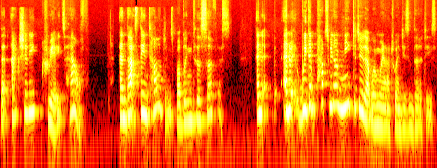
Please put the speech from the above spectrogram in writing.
that actually creates health. And that's the intelligence bubbling to the surface. And and we don't perhaps we don't need to do that when we're in our 20s and 30s.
